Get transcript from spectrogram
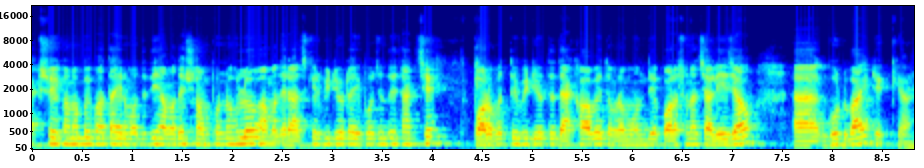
একশো একানব্বই পাতা এর মধ্যে দিয়ে আমাদের সম্পূর্ণ হলো। আমাদের আজকের ভিডিওটা এই পর্যন্তই থাকছে। পরবর্তী ভিডিওতে দেখা হবে। তোমরা মন দিয়ে পড়াশোনা চালিয়ে যাও। গুড বাই টেক কেয়ার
